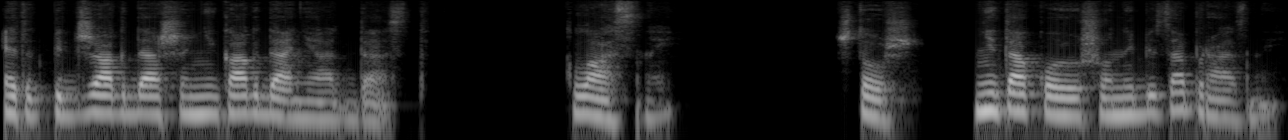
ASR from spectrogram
Этот пиджак Даша никогда не отдаст. Классный. Что ж, не такой уж он и безобразный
